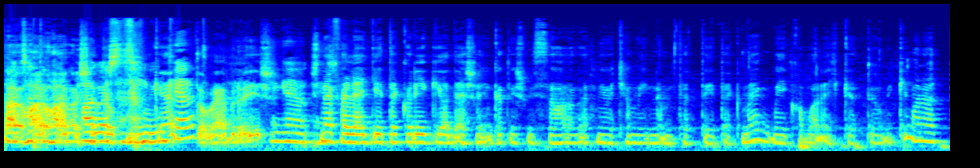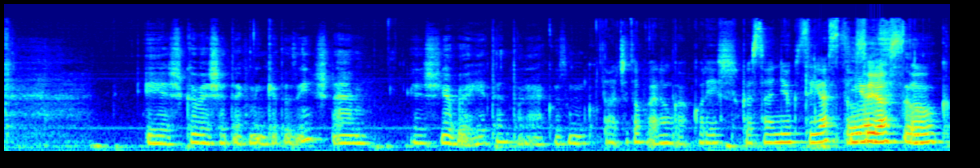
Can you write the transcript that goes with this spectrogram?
Hallgassatok, hallgassatok minket, minket továbbra is. Igen, és, és ne felejtjétek a régi adásainkat is visszahallgatni, hogyha még nem tettétek meg, még ha van egy-kettő, ami kimaradt. És kövessetek minket az Instán, és jövő héten találkozunk. Tartsatok velünk akkor is. Köszönjük. Sziasztok! Sziasztok! Sziasztok.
